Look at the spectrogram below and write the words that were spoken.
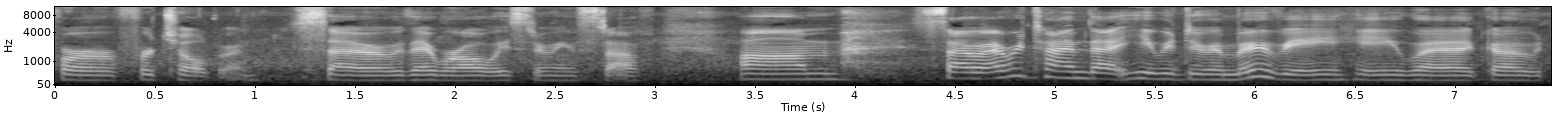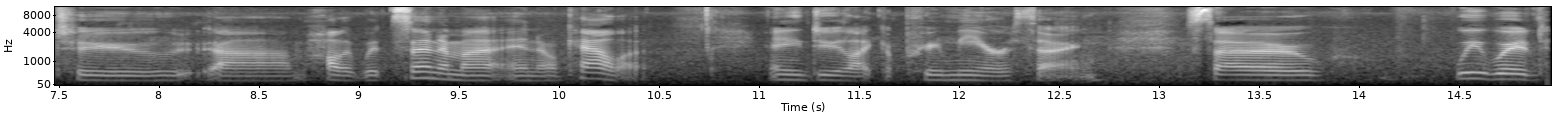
for, for children. So they were always doing stuff. Um, so every time that he would do a movie, he would go to um, Hollywood Cinema in Ocala and he'd do like a premiere thing. So we would,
